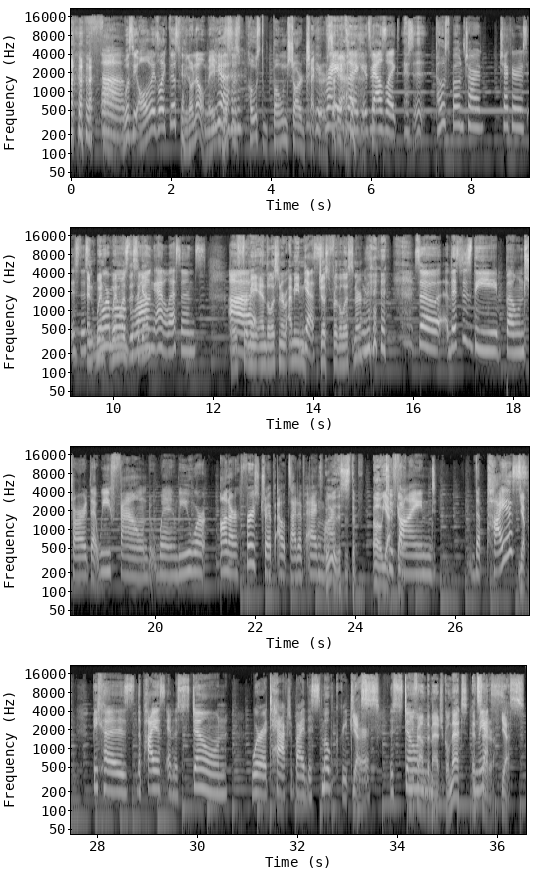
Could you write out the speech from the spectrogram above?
um, Was he always like this? We don't know. Maybe Yeah. this is post bone shard checkers. Right? Yeah. It's like it's Val's like is it post bone shard checkers? Is this And when- when was this again? grung adolescence? both for Uh, me and the listener. I mean, yes. just for the listener. so this is the bone shard that we found when we were on our first trip outside of Agmar Ooh, this is the. Oh yeah, to got it. find the pious. Yep. Because the pious and the stone were attacked by the smoke creature. Yes, The stone you found the magical net, etc. Yes. Yes.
